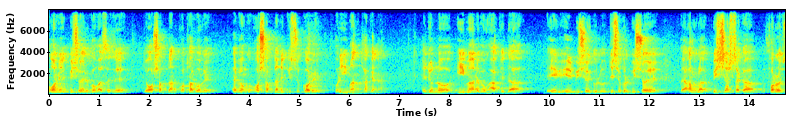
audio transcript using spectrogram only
অনেক বিষয় এরকম আছে যে অসাবধান কথা বলে এবং অসাবধানে কিছু করে, ওর ইমান থাকে না। এজন্য ইমান এবং আকিদা, এই এই বিষয়গুলো, যে সকল বিষয়ে আল্লাহ বিশ্বাস রাখা ফরজ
